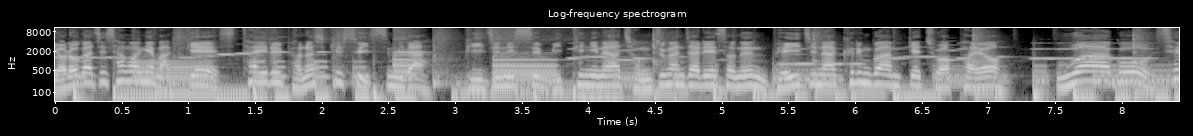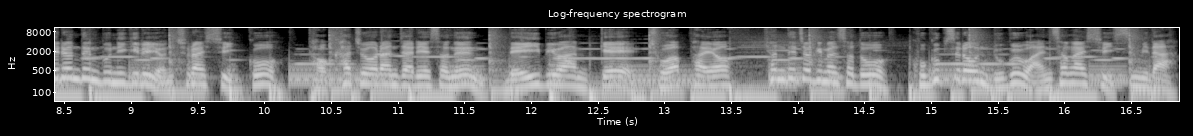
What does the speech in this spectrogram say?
여러 가지 상황에 맞게 스타일을 변화시킬 수 있습니다. 비즈니스 미팅이나 정중한 자리에서는 베이지나 크림과 함께 조합하여 우아하고 세련된 분위기를 연출할 수 있고 더 카주얼한 자리에서는 네이비와 함께 조합하여 현대적이면서도 고급스러운 룩을 완성할 수 있습니다.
